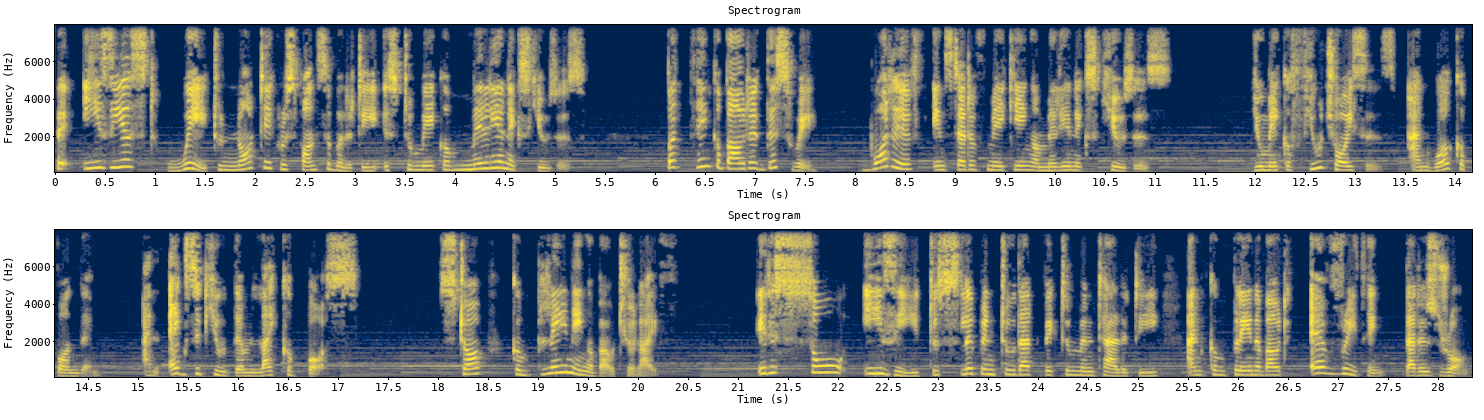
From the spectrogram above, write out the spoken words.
The easiest way to not take responsibility is to make a million excuses. But think about it this way what if instead of making a million excuses, you make a few choices and work upon them and execute them like a boss? Stop complaining about your life. It is so easy to slip into that victim mentality and complain about everything that is wrong.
